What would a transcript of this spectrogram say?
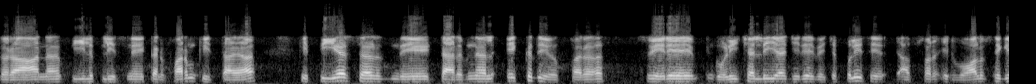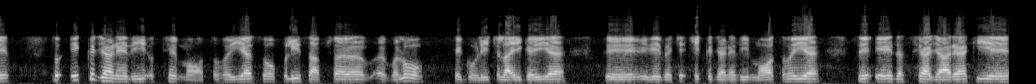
ਦੌਰਾਨ ਪੀਲ ਪੁਲਿਸ ਨੇ ਕਨਫਰਮ ਕੀਤਾ ਆ ਕਿ ਪੀਐਸਐਲ ਦੇ ਟਰਮੀਨਲ 1 ਦੇ ਉੱਪਰ ਸਵੇਰੇ ਗੋਲੀ ਚੱਲੀ ਆ ਜਿਹਦੇ ਵਿੱਚ ਪੁਲਿਸ ਅਫਸਰ ਇਨਵੋਲਵ ਸੀਗੇ। ਸੋ ਇੱਕ ਜਣੇ ਦੀ ਉੱਥੇ ਮੌਤ ਹੋਈ ਹੈ, ਸੋ ਪੁਲਿਸ ਅਫਸਰ ਵੱਲੋਂ ਇਹ ਗੋਲੀ ਚਲਾਈ ਗਈ ਹੈ ਤੇ ਇਹਦੇ ਵਿੱਚ ਇੱਕ ਜਣੇ ਦੀ ਮੌਤ ਹੋਈ ਹੈ ਤੇ ਇਹ ਦੱਸਿਆ ਜਾ ਰਿਹਾ ਕਿ ਇਹ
